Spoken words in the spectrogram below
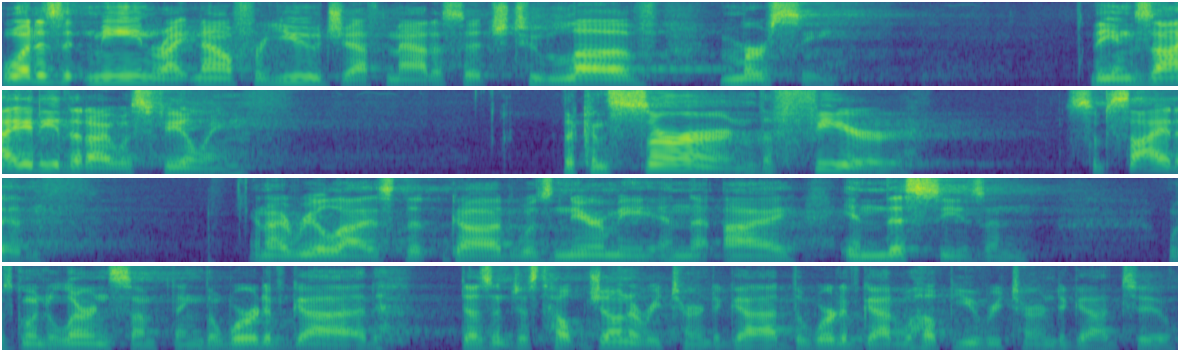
What does it mean right now for you, Jeff Matisich, to love mercy? The anxiety that I was feeling, the concern, the fear subsided. And I realized that God was near me and that I, in this season, was going to learn something. The Word of God doesn't just help Jonah return to God, the Word of God will help you return to God too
